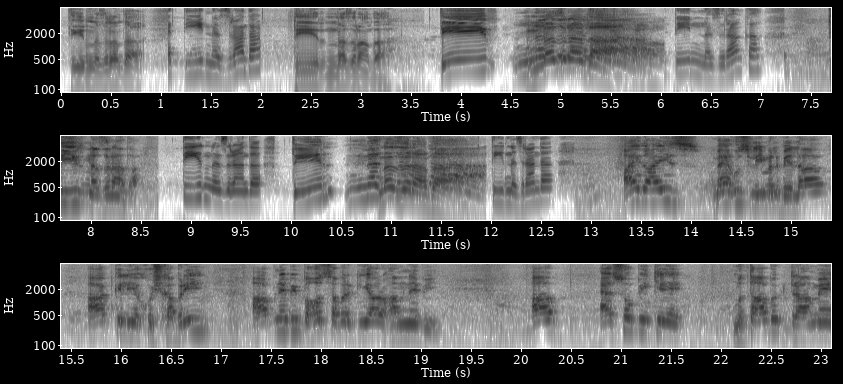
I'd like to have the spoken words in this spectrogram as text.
ਤੀਰ ਨਜ਼ਰਾਂ ਦਾ گائز میں ہوں سلیم البیلا آپ کے لیے خوشخبری آپ نے بھی بہت صبر کیا اور ہم نے بھی اب ایس او پی کے مطابق ڈرامے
